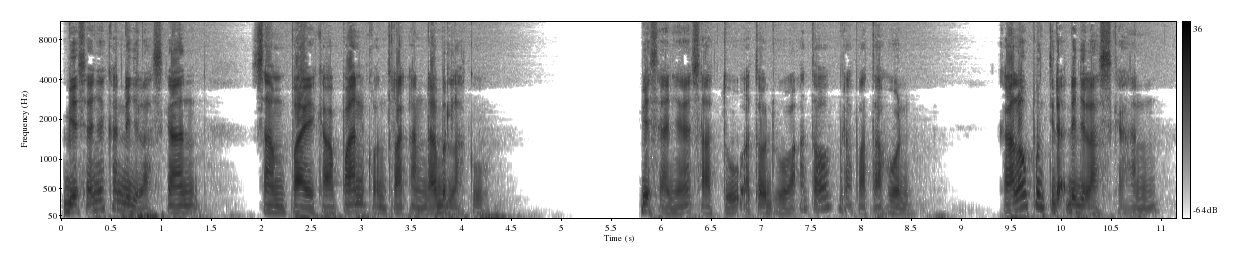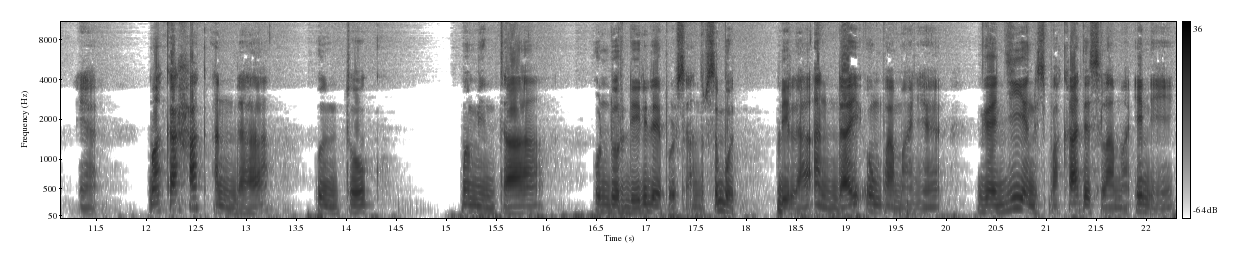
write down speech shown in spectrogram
biasanya kan dijelaskan sampai kapan kontrak Anda berlaku. Biasanya satu atau dua atau berapa tahun. Kalaupun tidak dijelaskan, ya, maka hak Anda untuk meminta undur diri dari perusahaan tersebut. Bila andai umpamanya gaji yang disepakati selama ini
